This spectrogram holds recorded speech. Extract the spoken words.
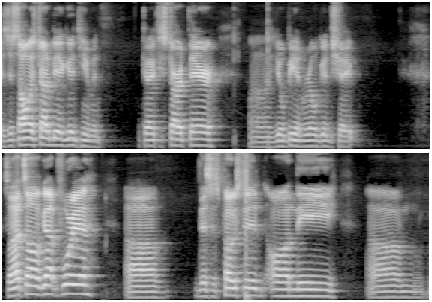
is just always try to be a good human. Okay, if you start there, uh, you'll be in real good shape. So that's all I've got for you. Uh, this is posted on the um,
